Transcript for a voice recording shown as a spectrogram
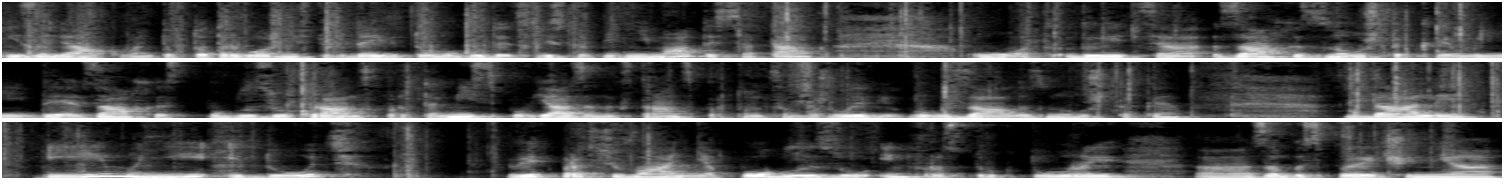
і залякувань. Тобто тривожність у людей від того буде, звісно, підніматися. так. От, дивіться, захист, знову ж таки, мені йде захист поблизу транспорту, місць пов'язаних з транспортом, це можливі вокзали, знову ж таки. Далі. І мені йдуть відпрацювання поблизу інфраструктури, е, забезпечення,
